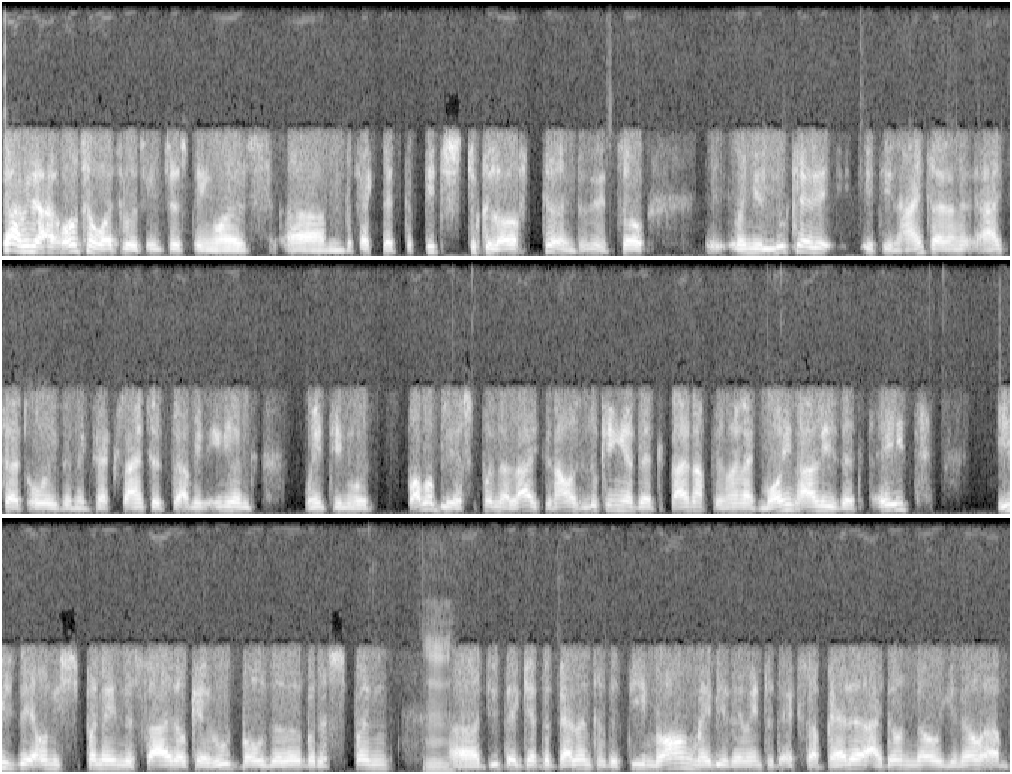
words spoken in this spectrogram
Yeah, I mean, also what was interesting was um, the fact that the pitch took a lot of turns, didn't it? So when you look at it, it in hindsight, hindsight's always an exact science. I mean, England went in with probably a spinner light, and I was looking at that lineup and I'm like, Moeen Ali is at eight. He's the only spinner in the side. Okay, Root bowls a little bit of spin. Mm. Uh, did they get the balance of the team wrong? Maybe they went to the extra batter. I don't know. You know, um,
